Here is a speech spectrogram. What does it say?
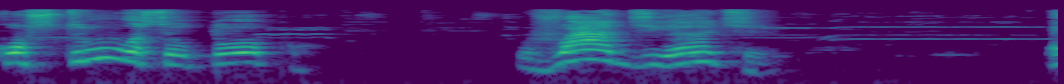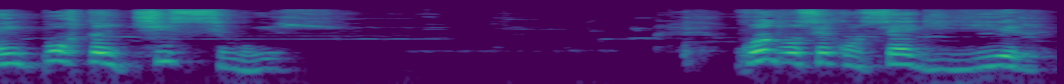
Construa seu topo. Vá adiante. É importantíssimo isso. Quando você consegue ir,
